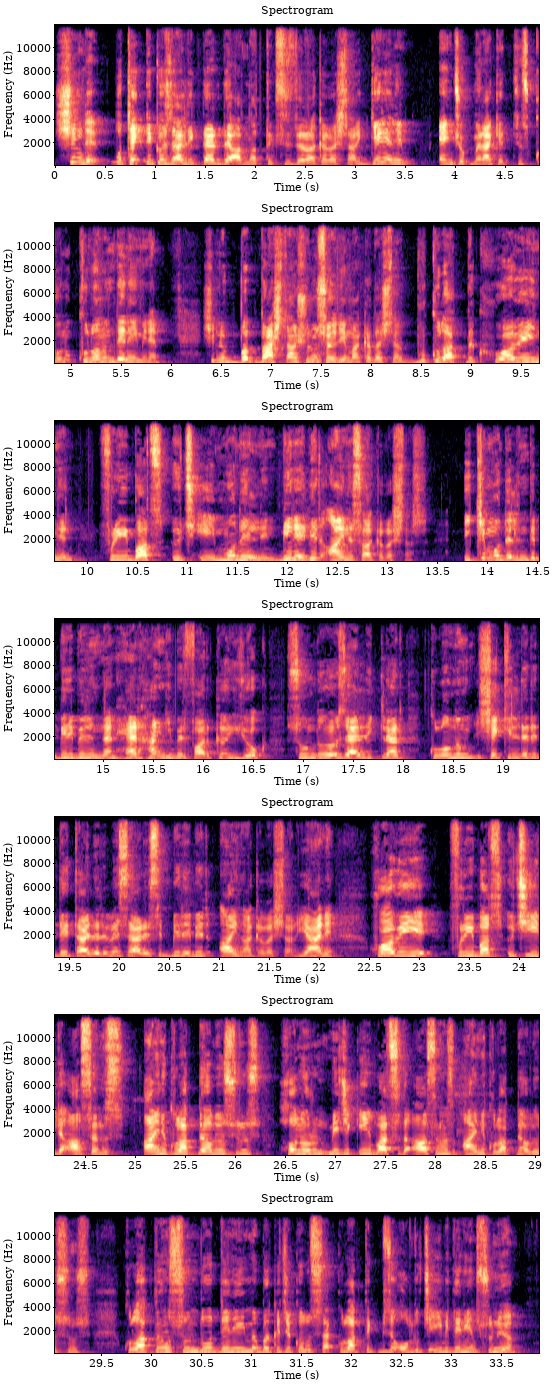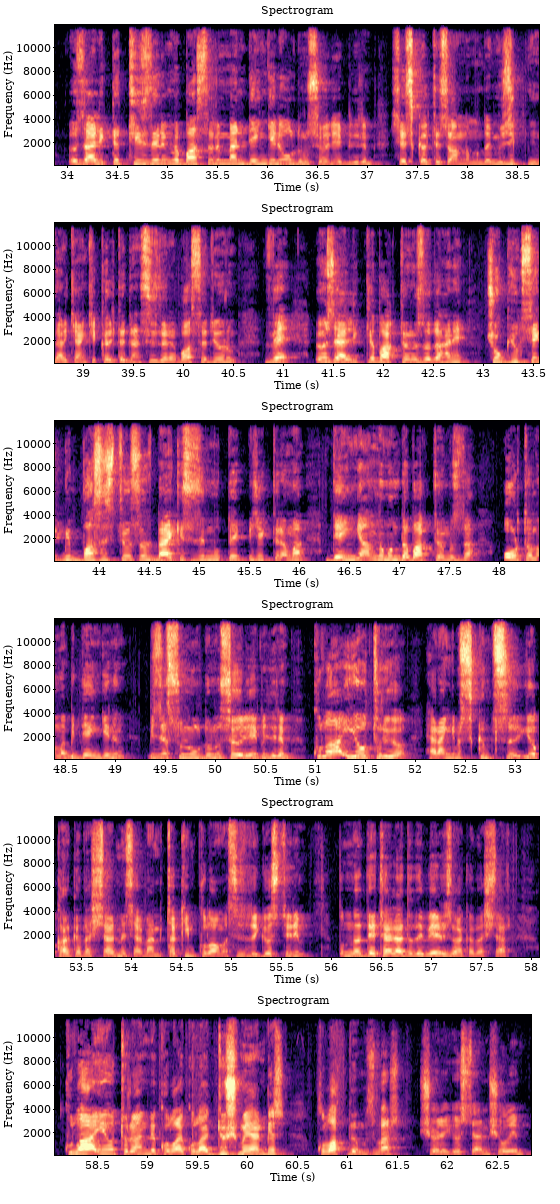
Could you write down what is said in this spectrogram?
Şimdi bu teknik özellikleri de anlattık sizlere arkadaşlar. Gelelim en çok merak ettiğiniz konu kullanım deneyimine. Şimdi baştan şunu söyleyeyim arkadaşlar. Bu kulaklık Huawei'nin FreeBuds 3i modelinin birebir aynısı arkadaşlar. İki modelin de birbirinden herhangi bir farkı yok. Sunduğu özellikler, kullanım şekilleri, detayları vesairesi birebir aynı arkadaşlar. Yani Huawei FreeBuds 3i'yi de alsanız aynı kulaklığı alıyorsunuz. Honor'un Magic Earbuds'ı da alsanız aynı kulaklığı alıyorsunuz. Kulaklığın sunduğu deneyime bakacak olursak kulaklık bize oldukça iyi bir deneyim sunuyor. Özellikle tizlerin ve basların ben dengeli olduğunu söyleyebilirim. Ses kalitesi anlamında müzik dinlerkenki kaliteden sizlere bahsediyorum. Ve özellikle baktığınızda da hani çok yüksek bir bas istiyorsanız belki sizi mutlu etmeyecektir ama denge anlamında baktığımızda ortalama bir dengenin bize sunulduğunu söyleyebilirim. Kulağa iyi oturuyor. Herhangi bir sıkıntısı yok arkadaşlar. Mesela ben bir takayım kulağıma size de göstereyim. Bunları detaylarda da veririz arkadaşlar. Kulağa iyi oturan ve kolay kolay düşmeyen bir kulaklığımız var. Şöyle göstermiş olayım.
